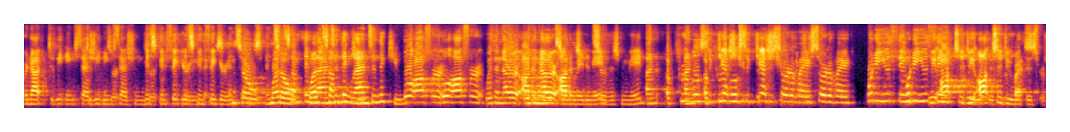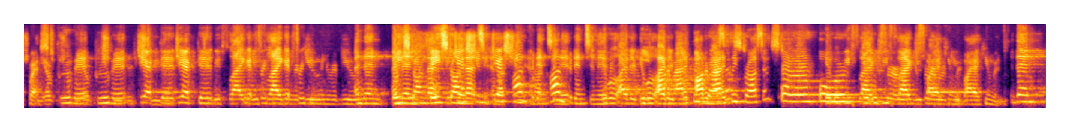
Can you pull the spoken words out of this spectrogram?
we're not deleting Deleting sessions or sessions misconfiguring misconfiguring And so. And once so something once lands in the something queue, lands in the queue, we'll offer, we'll offer with another with another automated automated service we made, we made, an an approval approval suggestion, which is suggestion, sort of what do you think? What do you we think ought to do, ought to do with this request? We approve it, approve it, reject it, reject it. We flag it, flag it for human review, and then based on that based on that suggestion, confidence, confidence in it, it will either be automatically processed, or or it will be flagged for review by a human. Then,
